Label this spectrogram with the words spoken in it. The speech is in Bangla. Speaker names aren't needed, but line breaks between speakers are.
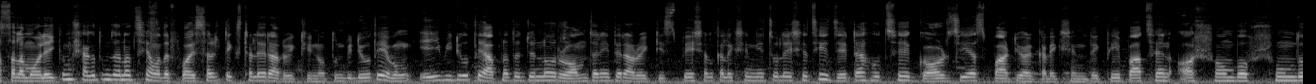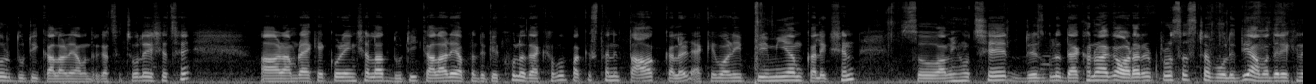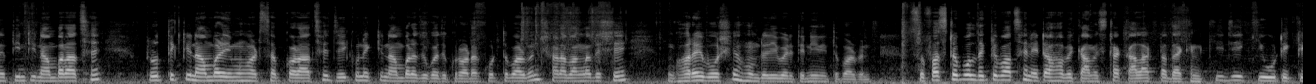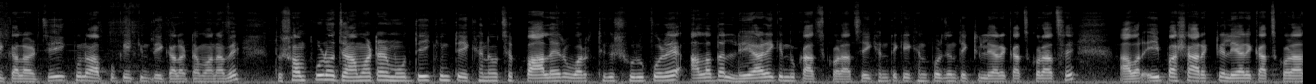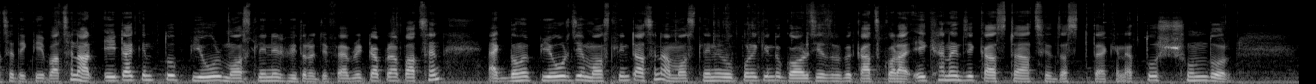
আসসালামু আলাইকুম, স্বাগতম জানাচ্ছি আমাদের ফয়সাল টেক্সটাইলের আরও একটি নতুন ভিডিওতে এবং এই ভিডিওতে আপনাদের জন্য রমজানিদের আরও একটি স্পেশাল কালেকশন নিয়ে চলে এসেছি, যেটা হচ্ছে গর্জিয়াস পার্টিওয়ার কালেকশন দেখতেই পাচ্ছেন, অসম্ভব সুন্দর দুটি কালারে আমাদের কাছে চলে এসেছে। আর আমরা এক এক করে ইনশাল্লাহ দুটি কালারে আপনাদেরকে খুলে দেখাবো, পাকিস্তানি তাওয়াক কালার একেবারেই প্রিমিয়াম কালেকশন সো আমি হচ্ছে ড্রেসগুলো দেখানোর আগে অর্ডারের প্রসেসটা বলে দিই, আমাদের এখানে তিনটি নাম্বার আছে। প্রত্যেকটি নাম্বার ইমো, হোয়াটসঅ্যাপ করা আছে। যে কোনো একটি নাম্বারে যোগাযোগ করে অর্ডার করতে পারবেন। সারা বাংলাদেশে ঘরে বসে হোম ডেলিভারিতে নিয়ে নিতে পারবেন। সো ফার্স্ট অফ অল দেখতে পাচ্ছেন, এটা হবে কামিজটা। কালারটা দেখেন কি যে কিউট একটি কালার। যেই কোনো আপুকে কিন্তু এই কালারটা মানাবে। তো সম্পূর্ণ জামাটার মধ্যেই কিন্তু এখানে হচ্ছে পালের ওয়ার্ক থেকে শুরু করে আলাদা লেয়ারে কিন্তু কাজ করা আছে। এখান থেকে এখান পর্যন্ত একটি লেয়ারে কাজ করা আছে। আবার এই পাশে আরেকটা লেয়ারে কাজ করা আছে, দেখতেই পাচ্ছেন। আর এটা কিন্তু পিওর মসলিনের ভিতরে যে ফ্যাব্রিকটা আপনারা পাচ্ছেন একদমই পিওর যে মসলিনটা আছে না, মসলিনের উপরে কিন্তু গর্জিয়াসভাবে কাজ করা। এখানে যে কাজটা আছে জাস্ট দেখেন এত সুন্দর।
